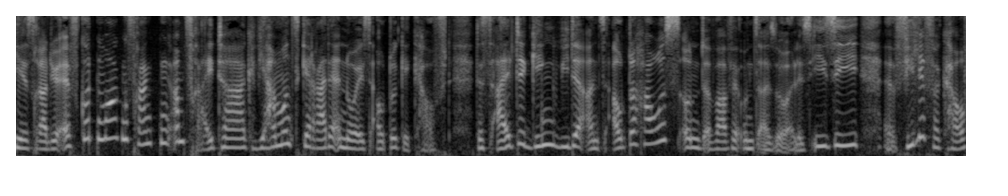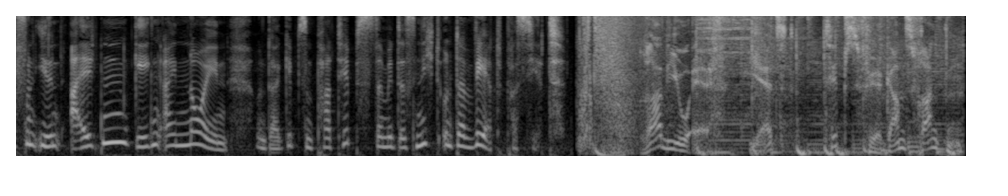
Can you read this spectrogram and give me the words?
Hier ist Radio F. Guten Morgen, Franken, am Freitag. Wir haben uns gerade ein neues Auto gekauft. Das alte ging wieder ans Autohaus und war für uns also alles easy. Äh, viele verkaufen ihren alten gegen einen neuen. Und da gibt's ein paar Tipps, damit das nicht unter Wert passiert. Radio F. Jetzt Tipps für ganz Franken.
